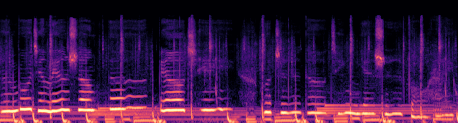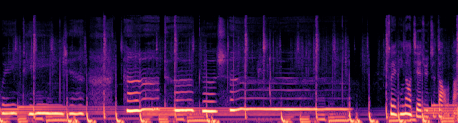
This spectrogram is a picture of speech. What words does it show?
看不见脸上的表情，不知道今夜是否还会停到结局知道了吧？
